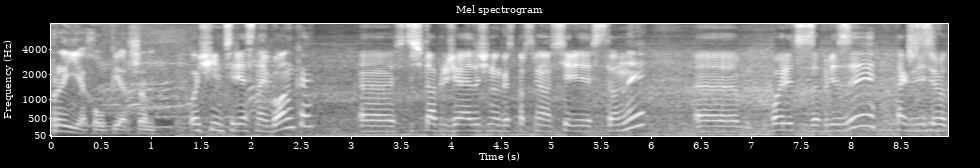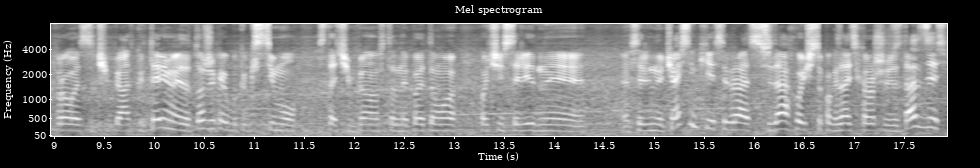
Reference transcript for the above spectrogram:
прыехаў першым. Очень интересная гонка. Э, Сюда приезжает очень много спортсменов с серии страны, э, борются за призы. Также здесь же вот проводится чемпионат критериями. Это тоже как бы как стимул стать чемпионом страны. Поэтому очень солидные, э, солидные участники собираются сюда. Хочется показать хороший результат здесь.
